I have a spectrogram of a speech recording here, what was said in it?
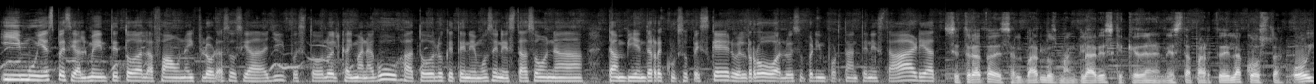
y muy especialmente toda la fauna y flora asociada allí, pues todo lo del caimán aguja, todo lo que tenemos en esta zona también de recurso pesquero, el róbalo es súper importante en esta área. Se trata de salvar los manglares que quedan en esta parte de la costa. Hoy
